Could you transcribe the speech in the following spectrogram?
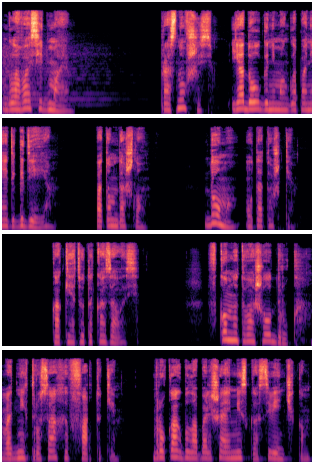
Глава седьмая. Проснувшись, я долго не могла понять, где я. Потом дошло. Дома, у Татушки. Как я тут оказалась? В комнату вошел друг, в одних трусах и в фартуке. В руках была большая миска с венчиком.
